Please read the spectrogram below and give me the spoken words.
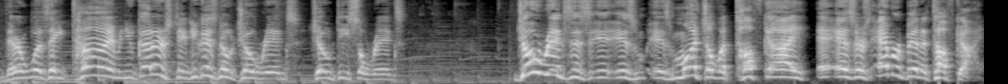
there was a time, and you got to understand. You guys know Joe Riggs, Joe Diesel Riggs. Joe Riggs is is as much of a tough guy as there's ever been a tough guy.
